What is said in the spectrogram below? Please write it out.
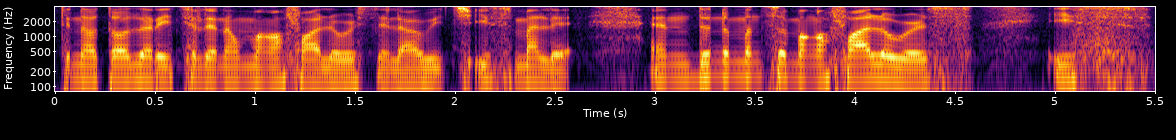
Tinotolerate sila ng mga followers nila, which is mali. And doon naman sa mga followers is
